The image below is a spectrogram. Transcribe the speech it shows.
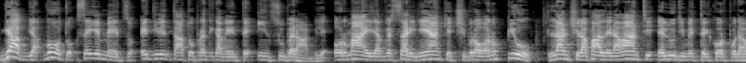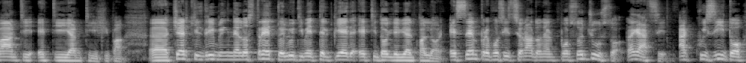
Gabbia, voto 6,5, è diventato praticamente insuperabile. Ormai gli avversari neanche ci provano più. Lanci la palla in avanti e lui ti mette il corpo davanti e ti anticipa. Eh, cerchi il dribbling nello stretto e lui ti mette il piede e ti toglie via il pallone. È sempre posizionato nel posto giusto. Ragazzi, acquisito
